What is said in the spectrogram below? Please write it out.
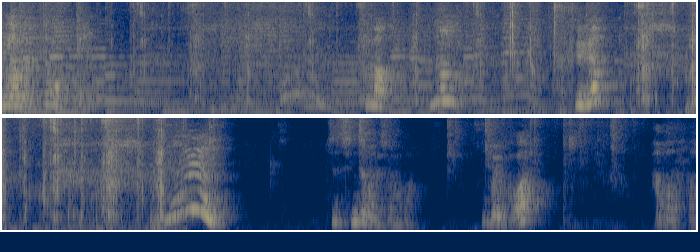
내가 맥주 먹게. 엄마. 음. 들려? 음. 진짜 진짜 맛있어. 봐봐. 오빠 이거 봐봐. 봐봐 오빠.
